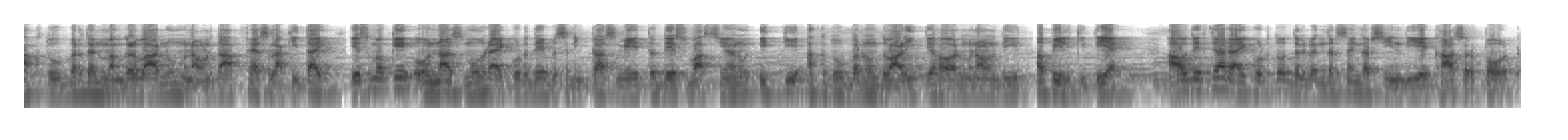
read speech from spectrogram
ਅਕਤੂਬਰ ਦਿਨ ਮੰਗਲਵਾਰ ਨੂੰ ਮਨਾਉਣ ਦਾ ਫੈਸਲਾ ਕੀਤਾ ਹੈ। ਇਸ ਮੌਕੇ ਉਹਨਾਂ ਸਮੂਹ ਰਾਏਕੋਟ ਦੇ ਵਸਨੀਕਾਂ ਸਮੇਤ ਦੇਸ਼ ਵਾਸੀਆਂ ਨੂੰ 21 ਅਕਤੂਬਰ ਨੂੰ ਦੀਵਾਲੀ ਤਿਉਹਾਰ ਮਨਾਉਣ ਦੀ ਅਪੀਲ ਕੀਤੀ ਹੈ। ਆਓ ਦੇਖਦੇ ਹਾਂ ਰਾਏਕੋਟ ਤੋਂ ਦਲਵਿੰਦਰ ਸਿੰਘ ਅਰਸ਼ੀਨ ਦੀ ਇਹ ਖਾਸ ਰਿਪੋਰਟ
